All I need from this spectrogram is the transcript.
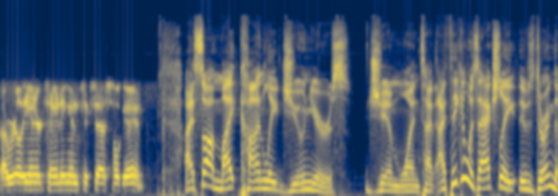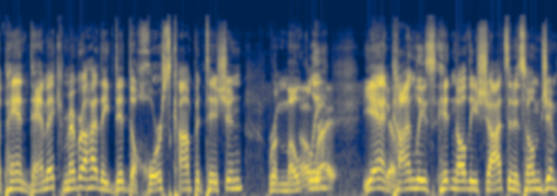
a really entertaining and successful game. I saw Mike Conley Jr.'s gym one time. I think it was actually it was during the pandemic. Remember how they did the horse competition remotely? Oh, right. Yeah, and yep. Conley's hitting all these shots in his home gym.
